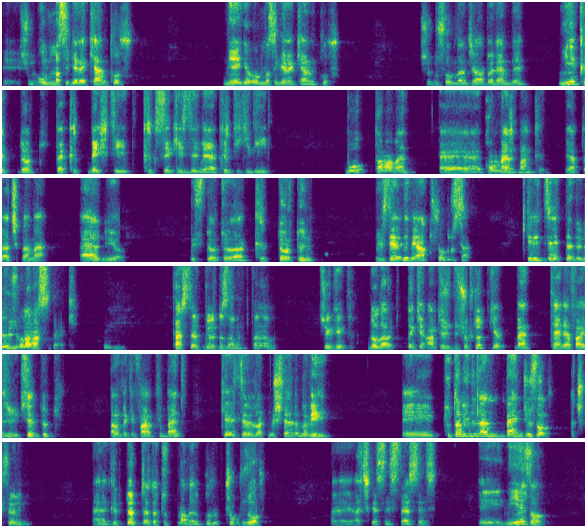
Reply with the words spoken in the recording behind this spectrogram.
E, şimdi olması gereken kur niye göre olması gereken kur? Şimdi bu soruların cevabı önemli. Niye 44 ve 45 değil, 48 değil veya 42 değil? Bu tamamen e, Commerzbank'ın yaptığı açıklama eğer diyor üstü örtü olarak 44'ün üzerinde bir artış olursa kilit trade'de de döviz bulamazsın belki. Tersler durduğu zaman tamam mı? Çünkü dolardaki artışı düşük tut ki ben TL faizini yüksek tut. Aradaki farkı ben kilit olarak müşterilerime vereyim. E, tutabilen bence zor açık söyleyeyim. Yani 44 lirada tutmaları kuru çok zor e, açıkçası isterseniz. E, niye zor?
